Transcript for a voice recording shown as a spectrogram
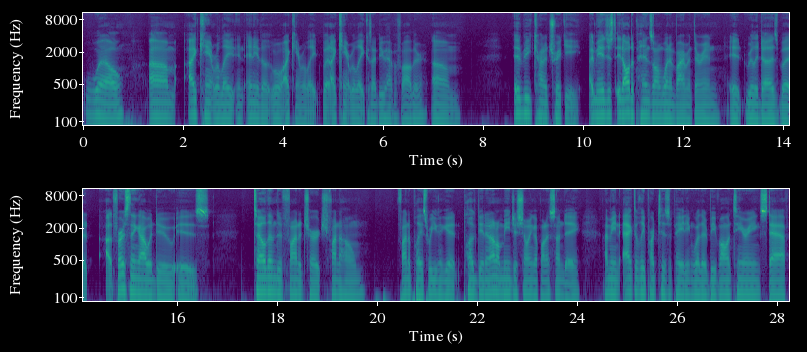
Well, um, I can't relate in any of those. Well, I can't relate, but I can't relate because I do have a father. Um, it'd be kind of tricky. I mean, it just it all depends on what environment they're in. It really does. But uh, first thing I would do is tell them to find a church, find a home, find a place where you can get plugged in. And I don't mean just showing up on a Sunday. I mean actively participating, whether it be volunteering, staff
